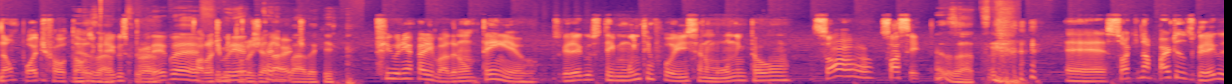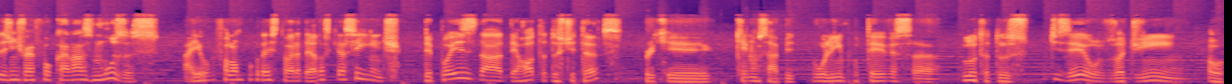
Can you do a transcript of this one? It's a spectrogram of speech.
Não pode faltar os Exato. gregos pra O grego é falar de figurinha mitologia da arte. carimbada aqui. Figurinha carimbada, não tem erro. Os gregos têm muita influência no mundo, então só, só aceita. Exato. É, só que na parte dos gregos a gente vai focar nas musas. Aí eu vou falar um pouco da história delas, que é a seguinte: depois da derrota dos titãs, porque quem não sabe, o Olimpo teve essa luta dos de Zeus, Odin. Oh,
